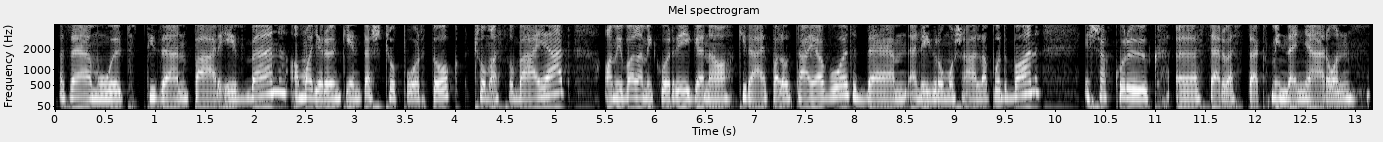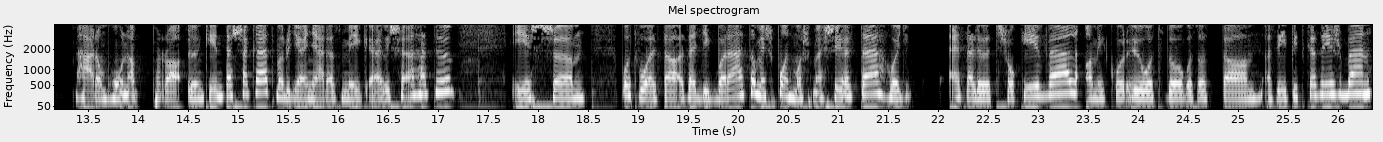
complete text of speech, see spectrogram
az elmúlt tizen pár évben a magyar önkéntes csoportok csomaszobáját, ami valamikor régen a királypalotája volt, de elég romos állapotban, és akkor ők szerveztek minden nyáron három hónapra önkénteseket, mert ugye a nyár az még elviselhető, és ott volt az egyik barátom, és pont most mesélte, hogy ezelőtt sok évvel, amikor ő ott dolgozott a, az építkezésben,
